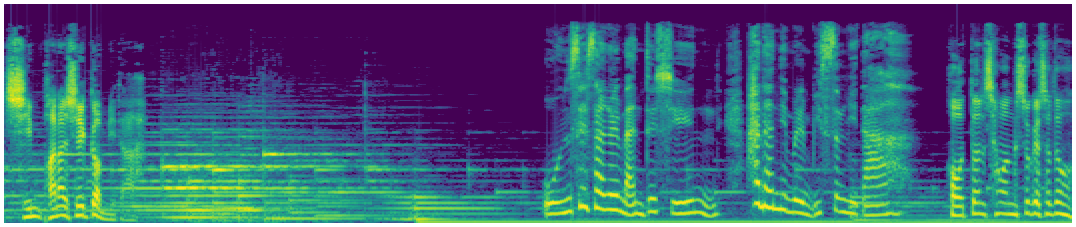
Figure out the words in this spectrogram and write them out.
심판하실 겁니다. 온 세상을 만드신 하나님을 믿습니다. 어떤 상황 속에서도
